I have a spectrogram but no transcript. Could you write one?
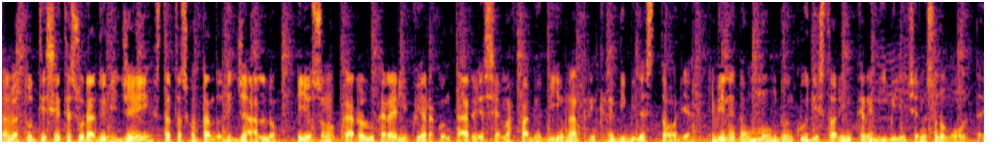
Salve a tutti, siete su Radio DJ, state ascoltando Di Giallo e io sono Carlo Lucarelli qui a raccontarvi assieme a Fabio B un'altra incredibile storia che viene da un mondo in cui di storie incredibili ce ne sono molte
